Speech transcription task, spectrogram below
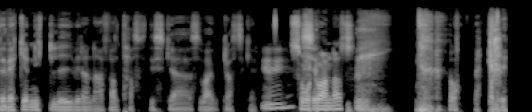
Det väcker nytt liv i denna fantastiska survival-klassiker. Mm. Svårt att andas. Ja, det-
